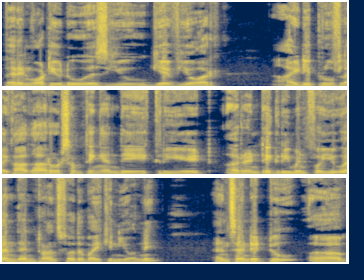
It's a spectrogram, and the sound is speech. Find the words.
wherein what you do is you give your ID proof like Aadhaar or something and they create a rent agreement for you and then transfer the bike in your name and send it to uh,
